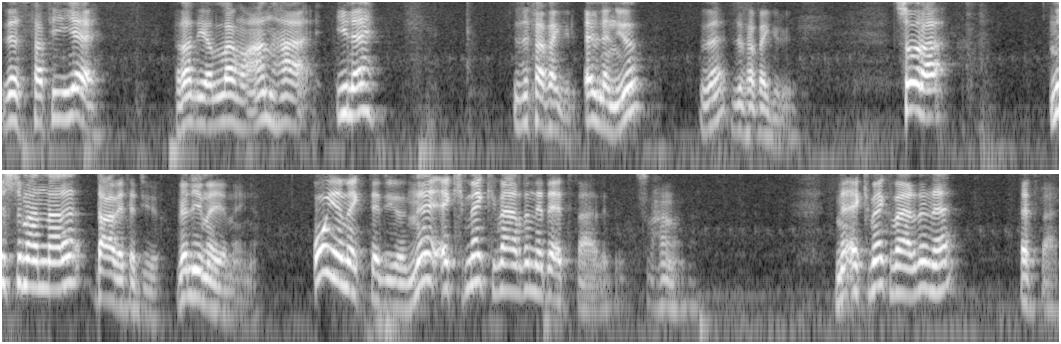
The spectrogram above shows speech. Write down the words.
ve Safiye radıyallahu anha ile zifafa giriyor. Evleniyor ve zifafa giriyor. Sonra Müslümanları davet ediyor. Velime yemeğine. O yemekte diyor ne ekmek verdi ne de et verdi diyor. Subhanallah. Ne ekmek verdi ne et verdi.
